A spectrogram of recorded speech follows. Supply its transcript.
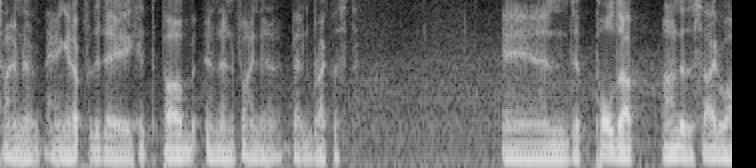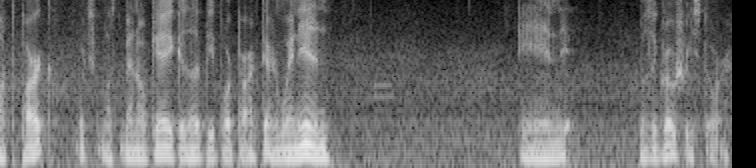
time to hang it up for the day, hit the pub, and then find a bed and breakfast. And pulled up onto the sidewalk to park, which must have been okay because other people were parked there, and went in. And it was a grocery store,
